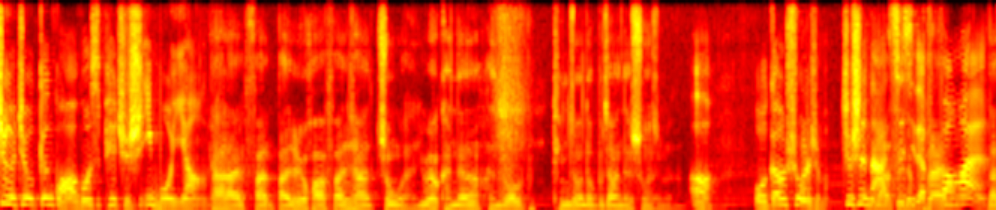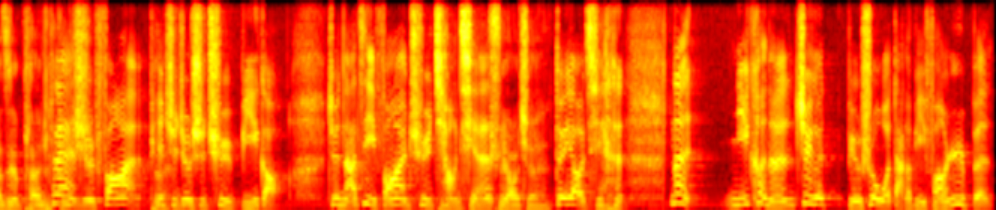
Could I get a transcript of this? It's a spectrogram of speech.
这个就跟广告公司 pitch 是一模一样的。来来翻把这句话翻一下中文，因为可能很多听众都不知道你在说什么。哦，我刚说了什么？就是拿自己的方案，拿自己的 plan plan 就是方案，pitch 就是去比稿，就拿自己方案去抢钱，需要钱，对，要钱。那你可能这个，比如说我打个比方，日本。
